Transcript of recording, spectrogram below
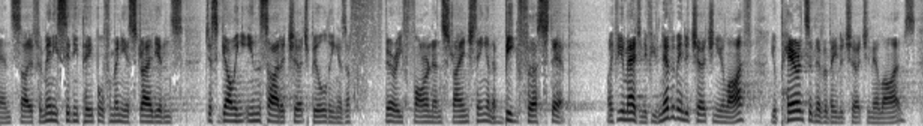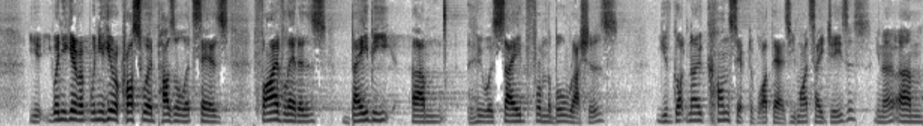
And so, for many Sydney people, for many Australians, just going inside a church building is a f- very foreign and strange thing and a big first step. Like, if you imagine, if you've never been to church in your life, your parents have never been to church in their lives, you, when, you get a, when you hear a crossword puzzle that says five letters, baby um, who was saved from the bulrushes, you've got no concept of what that is. You might say Jesus, you know. Um,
